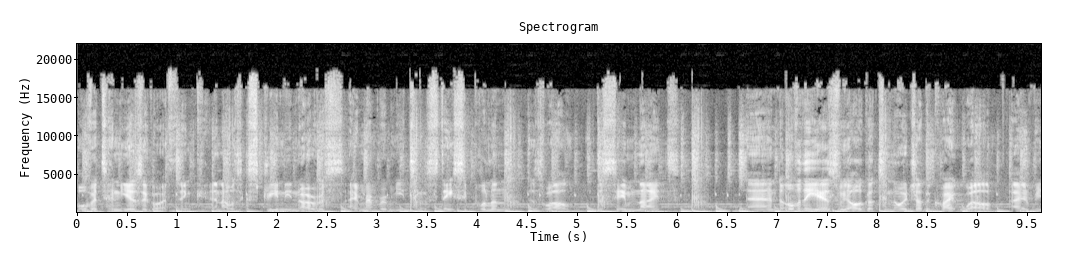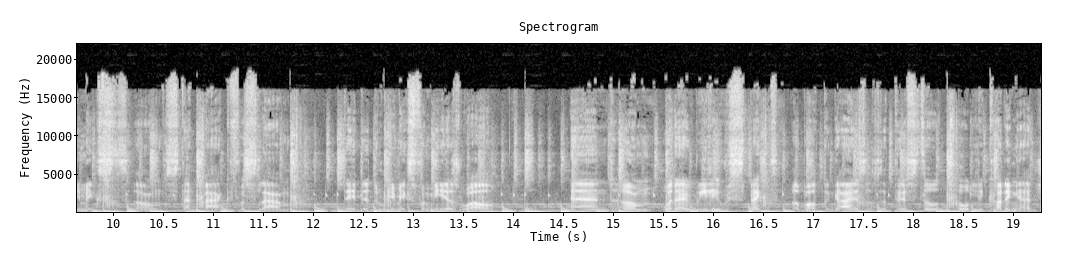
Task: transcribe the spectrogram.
over 10 years ago, I think, and I was extremely nervous. I remember meeting Stacey Pullen as well the same night. And over the years, we all got to know each other quite well. I remixed um, Step Back for Slam, they did the remix for me as well. And um, what I really respect about the guys is that they're still totally cutting edge,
